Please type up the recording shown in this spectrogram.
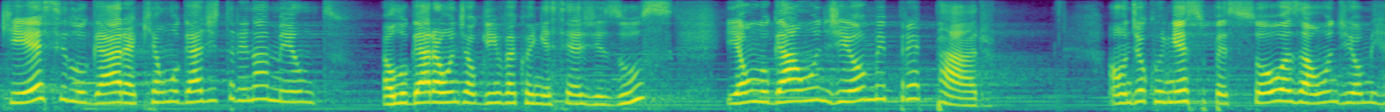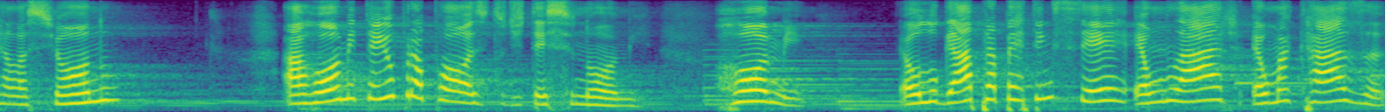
que esse lugar aqui é um lugar de treinamento. É um lugar onde alguém vai conhecer a Jesus e é um lugar onde eu me preparo. Onde eu conheço pessoas, aonde eu me relaciono. A Home tem o propósito de ter esse nome. Home é o lugar para pertencer, é um lar, é uma casa.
